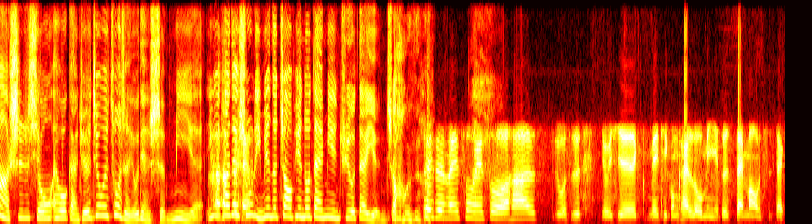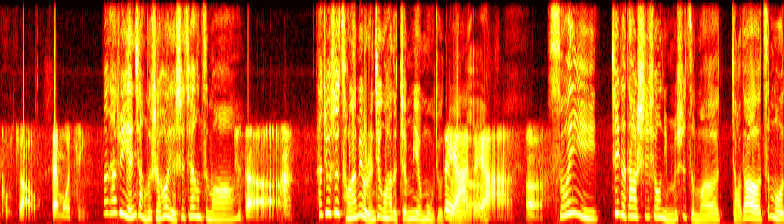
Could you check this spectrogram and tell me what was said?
大师兄。哎，我感觉这位作者有点。神秘耶，因为他在书里面的照片都戴面具又戴眼罩的。对 对，没错没错。他如果是有一些媒体公开露面，也都是戴帽子、戴口罩、戴墨镜。那他去演讲的时候也是这样子吗？是的，他就是从来没有人见过他的真面目，就对了。对呀对呀，嗯。所以这个大师兄，你们是怎么找到这么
